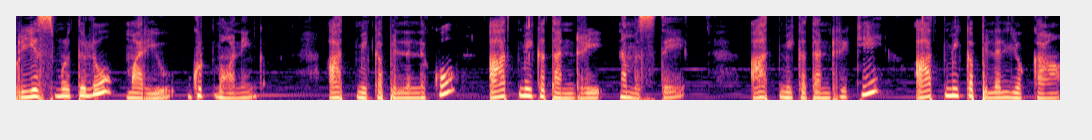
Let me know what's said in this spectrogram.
ప్రియ స్మృతులు మరియు గుడ్ మార్నింగ్. ఆత్మిక పిల్లలకు ఆత్మిక తండ్రి నమస్తే. ఆత్మిక తండ్రికి ఆత్మిక పిల్లల యొక్క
